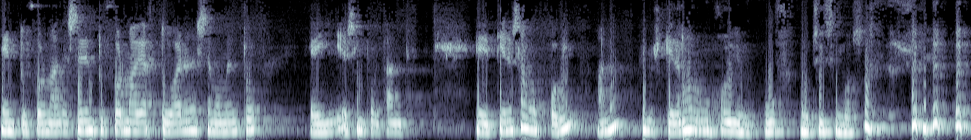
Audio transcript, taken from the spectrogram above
en tu forma de ser, en tu forma de actuar en ese momento y es importante. Eh, ¿Tienes algún hobby, Ana? Que nos quieras un hobby, uff, muchísimos.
